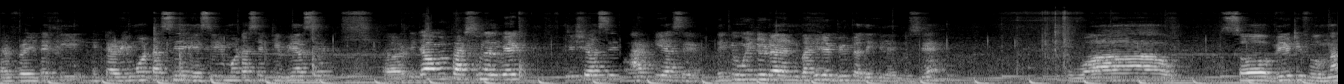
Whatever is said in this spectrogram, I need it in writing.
তারপরে এটা কি? একটা রিমোট আছে এসি রিমোট আছে টিভি আছে। আর এটা আমার পার্সোনাল ব্যাগ টিস্যু আছে, আর কি আছে? দেখি উইন্ডোটা বাহিরের ভিউটা দেখি লাগছে ওয়াও সো বিউটিফুল না?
